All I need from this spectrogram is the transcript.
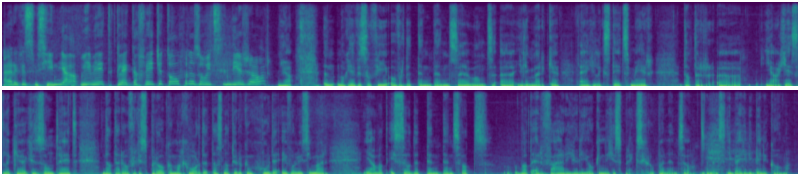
ergens misschien, ja, wie weet, een klein cafeetje te openen, zoiets in die genre. Ja, nog even Sophie over de tendens, hè, want uh, jullie merken eigenlijk steeds meer dat er uh, ja, geestelijke gezondheid, dat daarover gesproken mag worden. Dat is natuurlijk een goede evolutie, maar ja, wat is zo de tendens? Wat, wat ervaren jullie ook in de gespreksgroepen en zo, de mensen die bij jullie binnenkomen?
